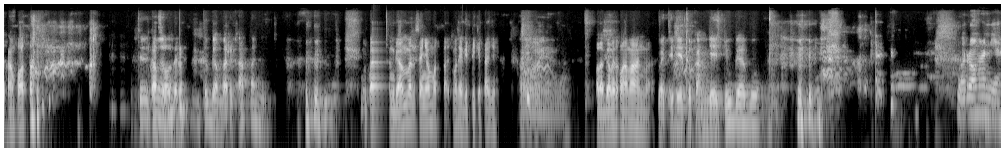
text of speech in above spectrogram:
tukang potong, itu, tukang solder. Itu gambar kapan? Bukan gambar, saya nyomot pak, cuma saya dipikit aja. Oh iya. Kalau gambar kelamaan pak. Berarti dia tukang jahit juga bu. Borongan ya.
